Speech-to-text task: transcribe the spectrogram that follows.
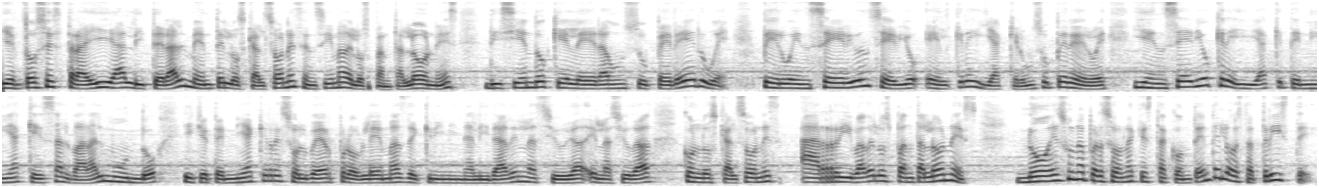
y entonces traía literalmente los calzones encima de los pantalones diciendo que él era un superhéroe. Pero en serio, en serio, él creía que era un superhéroe y en serio creía que tenía que salvar al mundo y que tenía que resolver problemas de criminalidad en la ciudad, en la ciudad con los calzones arriba de los pantalones. No es una persona que está contenta y luego está triste.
